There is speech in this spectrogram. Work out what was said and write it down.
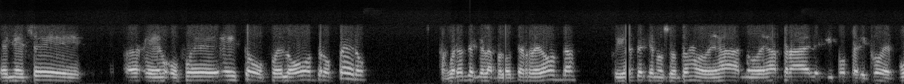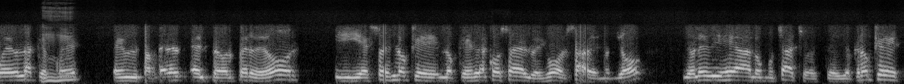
en ese eh, o fue esto o fue lo otro, pero acuérdate que la pelota es redonda, fíjate que nosotros nos deja, nos deja atrás el equipo Perico de Puebla, que fue en el papel el, peor perdedor y eso es lo que lo que es la cosa del béisbol, ¿sabes? Yo yo le dije a los muchachos, este, yo creo que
